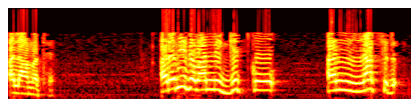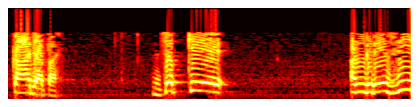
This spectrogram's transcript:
علامت ہے۔ عربی زبان میں گد کو ان نصر کہا جاتا ہے، جبکہ انگریزی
